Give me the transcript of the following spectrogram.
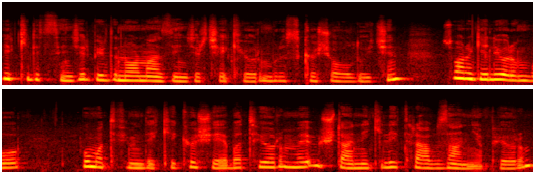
Bir kilit zincir bir de normal zincir çekiyorum. Burası köşe olduğu için. Sonra geliyorum bu bu motifimdeki köşeye batıyorum ve 3 tane ikili trabzan yapıyorum.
